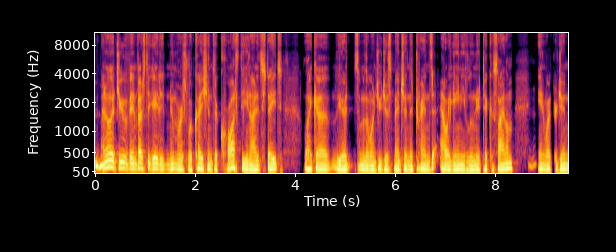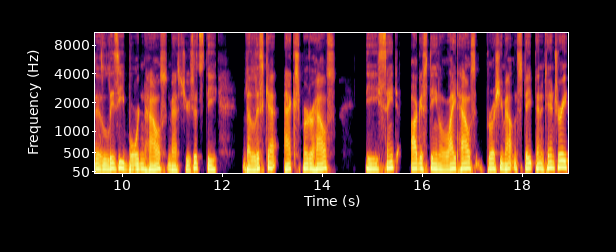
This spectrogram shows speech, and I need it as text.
Mm-hmm. I know that you've investigated numerous locations across the United States like uh, some of the ones you just mentioned, the Trans Allegheny Lunatic Asylum mm-hmm. in West Virginia, the Lizzie Borden House, Massachusetts, the Villisca Axe Murder House, the St. Augustine Lighthouse, Brushy Mountain State Penitentiary,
